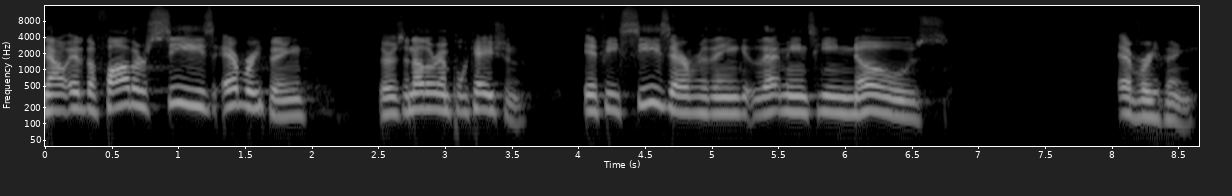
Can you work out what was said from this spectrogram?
Now, if the Father sees everything, there's another implication. If he sees everything, that means he knows everything.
